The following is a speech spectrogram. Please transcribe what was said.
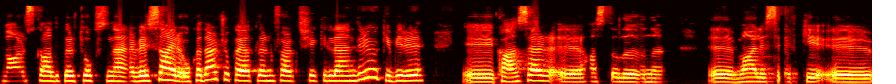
maruz kaldıkları toksinler vesaire o kadar çok hayatlarını farklı şekillendiriyor ki biri e, kanser e, hastalığını e, maalesef ki e,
